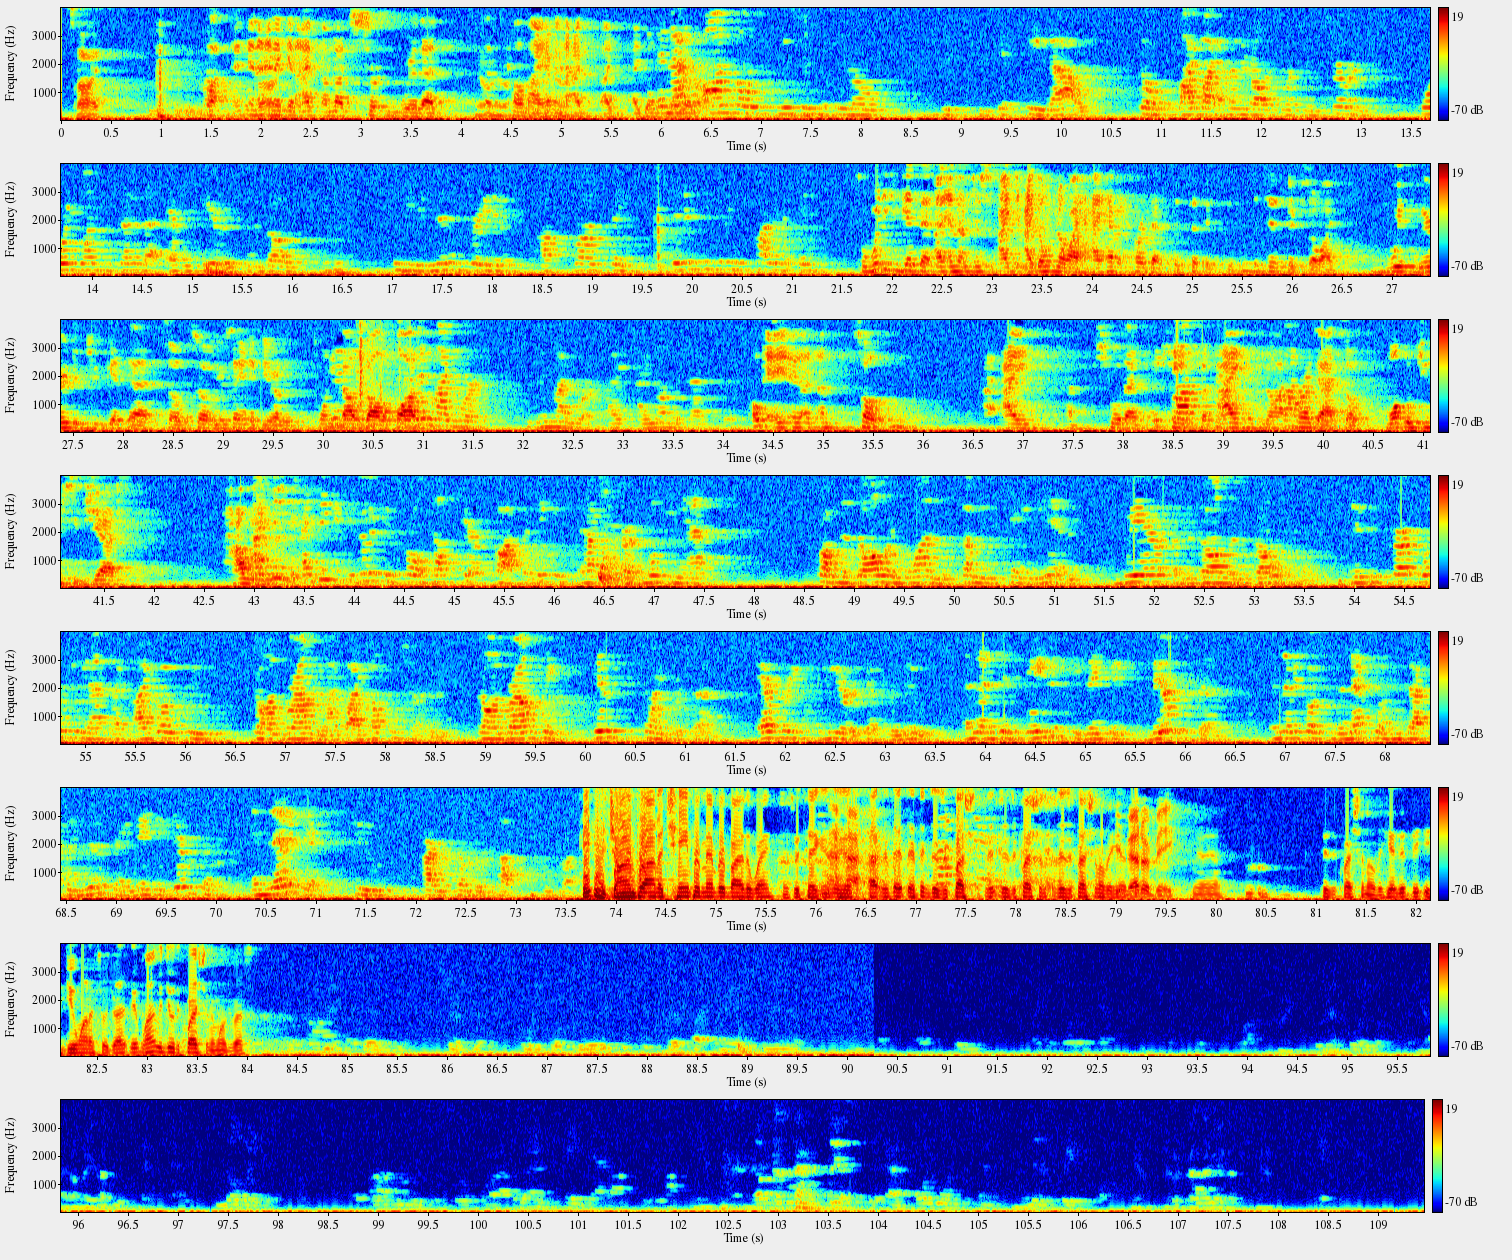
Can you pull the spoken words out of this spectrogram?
Sorry. But, and, and and again, I, I'm not certain where that, that's come, I haven't, I, I, I don't know. And that's where- ongoing commissions, you know, to, to get paid out. So if I buy a hundred dollars worth of insurance, forty-one percent of that every year is gonna go mm-hmm. to the administrative upfront thing. It isn't even part of it. And So where did you get that? I- And I'm just, I, I don't know, I, I haven't heard that specific statistic, so I, where, where did you get that? So, so you're saying if you have a twenty thousand dollar Within closet? my work, within my work, I, I know that that's it. Okay, and, and, and so, I, I- I'm sure that's the case, but I have not heard that, so what would you suggest? How would I you? think, I think if you're gonna control healthcare costs, I think you have to start looking at from the dollar one that somebody's paying in, where are the dollars going? And if you start looking at, like, I go to John Brown and I buy health insurance. John Brown takes his twenty percent, every year it gets renewed. And then his agency, they take their percent, and then it goes to the next one who's actually administering, they take and then it gets to our Pilgrim Cup. Is John Brown a chamber member, by the way? As we're taking, I I think there's a question, there's a question, there's a question over you here. better be. Yeah, yeah. Mm-mm. There's a question over here. Do you want us to address, why don't we do the question and we'll address?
